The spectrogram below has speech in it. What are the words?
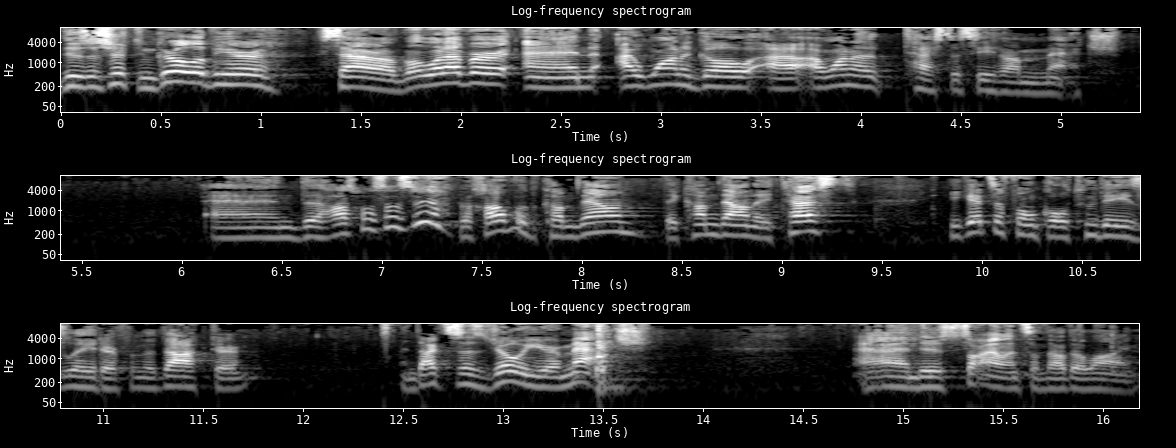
there's a certain girl over here, Sarah, but whatever, and I want to go, uh, I want to test to see if I'm a match. And the hospital says, yeah, the would come down. They come down, they test. He gets a phone call two days later from the doctor. And the doctor says, Joey, you're a match. And there's silence on the other line.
